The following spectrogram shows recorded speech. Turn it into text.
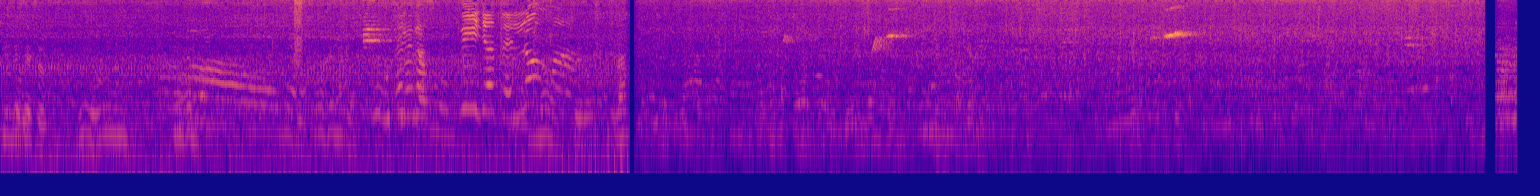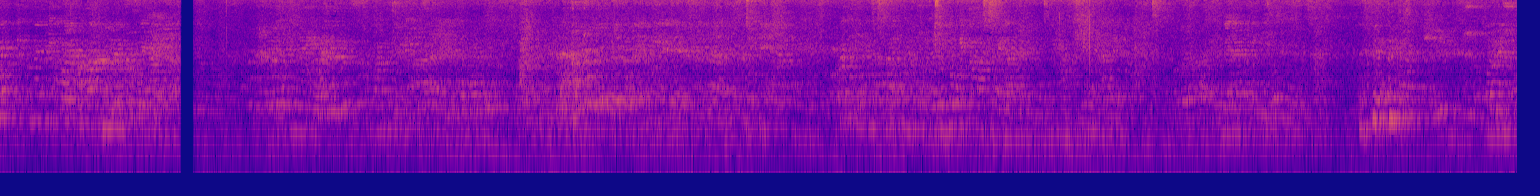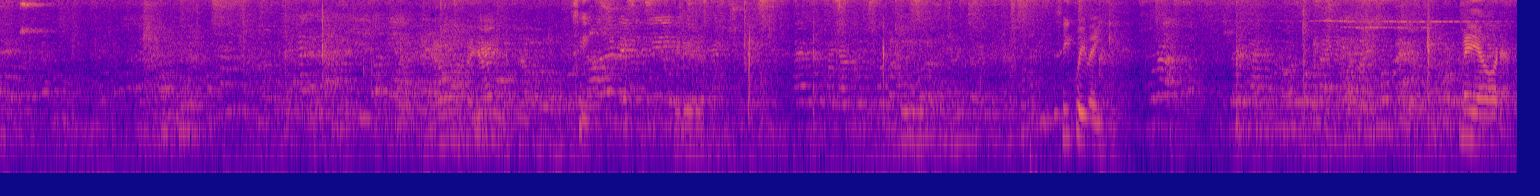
¿qué es eso? Mira, un... ¡Wow! ¿Cómo se de loma! No, pero... 5 y 20. Media hora.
